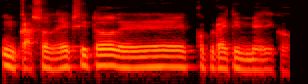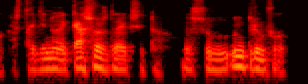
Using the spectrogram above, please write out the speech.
un caso de éxito de copywriting médico, que está lleno de casos de éxito. Es un, triunfo.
